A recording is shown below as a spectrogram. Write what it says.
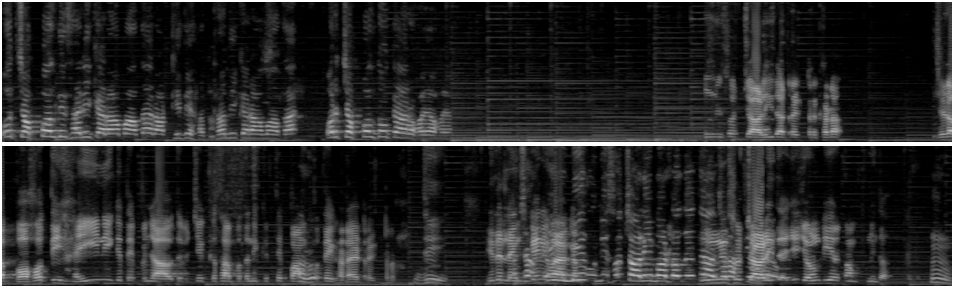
ਉਹ ਚੱਪਲ ਦੀ ਸਾਰੀ ਕਰਾਮਾਤ ਹੈ ਰਾਠੀ ਦੇ ਹੱਥਾਂ ਦੀ ਕਰਾਮਾਤ ਹੈ। ਔਰ ਚੱਪਲ ਤੋਂ ਤਿਆਰ ਹੋਇਆ ਹੋਇਆ। 1940 ਦਾ ਟਰੈਕਟਰ ਖੜਾ। ਜਿਹੜਾ ਬਹੁਤ ਹੀ ਹੈ ਹੀ ਨਹੀਂ ਕਿਤੇ ਪੰਜਾਬ ਦੇ ਵਿੱਚ। ਇੱਕ ਥਾਂ ਪਤਾ ਨਹੀਂ ਕਿੱਥੇ ਪੰਪ ਤੇ ਖੜਾ ਹੈ ਟਰੈਕਟਰ। ਜੀ। ਇਹਦੇ ਲਿੰਕ ਹੀ ਨਹੀਂ ਹੋਇਆ। ਉੱਨੀ- 1940 ਮਾਡਲ ਦੇ ਤੇ ਅੱਜ ਰੱਖ ਕੇ 1940 ਦਾ ਜੀ ਜੌਨ ਡੀਅਰ ਕੰਪਨੀ ਦਾ। ਹੂੰ।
